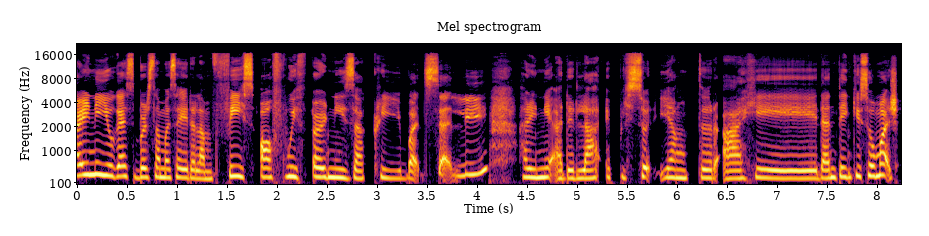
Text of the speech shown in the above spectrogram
hari ni you guys bersama saya dalam Face Off with Ernie Zakri. But sadly, hari ni adalah episod yang terakhir. Dan thank you so much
